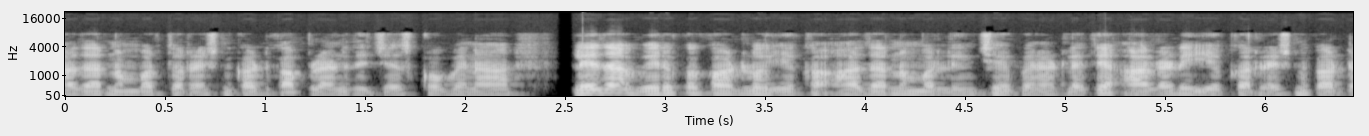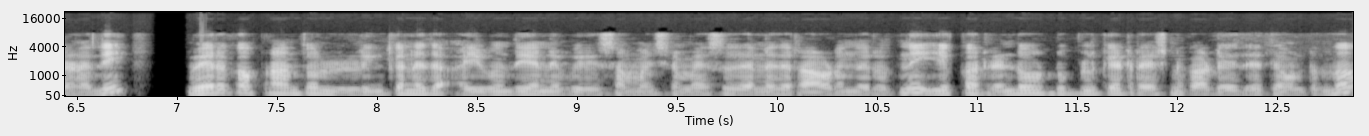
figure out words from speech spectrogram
ఆధార్ నంబర్తో రేషన్ కార్డుకు అప్లై అనేది చేసుకోకపోయినా లేదా వేరొక కార్డులో ఈ యొక్క ఆధార్ నంబర్ లింక్ చేయకపోయినట్లయితే ఆల్రెడీ ఈ యొక్క రేషన్ కార్డు అనేది వేరొక ప్రాంతంలో లింక్ అనేది అయి ఉంది అని వీరికి సంబంధించిన మెసేజ్ అనేది రావడం జరుగుతుంది. ఈ యొక్క రెండో డూప్లికేట్ రేషన్ కార్డు ఏదైతే ఉంటుందో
